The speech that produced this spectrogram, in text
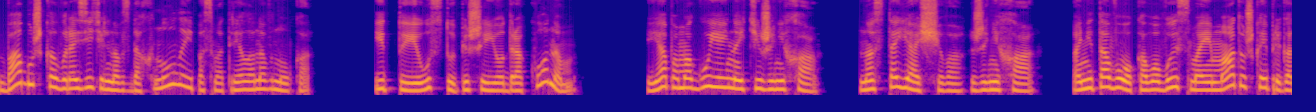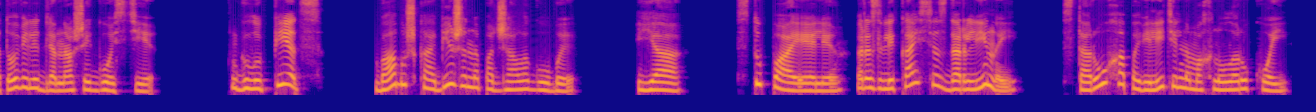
Бабушка выразительно вздохнула и посмотрела на внука. И ты уступишь ее драконам? Я помогу ей найти жениха. Настоящего жениха, а не того, кого вы с моей матушкой приготовили для нашей гости. Глупец! Бабушка обиженно поджала губы. Я... Ступай, Элли, развлекайся с Дарлиной. Старуха повелительно махнула рукой.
